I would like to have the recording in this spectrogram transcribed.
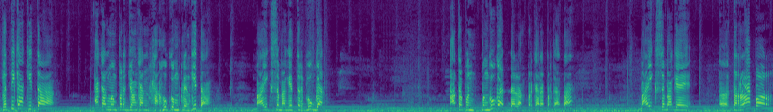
ketika kita akan memperjuangkan hak hukum klien kita baik sebagai tergugat ataupun penggugat dalam perkara perdata baik sebagai uh, terlapor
